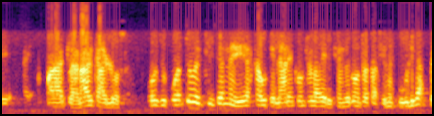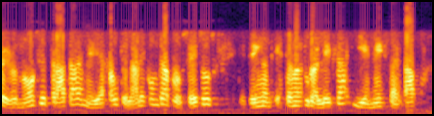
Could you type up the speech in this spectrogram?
Eh, para aclarar, Carlos, por supuesto existen medidas cautelares contra la Dirección de Contrataciones Públicas, pero no se trata de medidas cautelares contra procesos que tengan esta naturaleza y en esta etapa.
